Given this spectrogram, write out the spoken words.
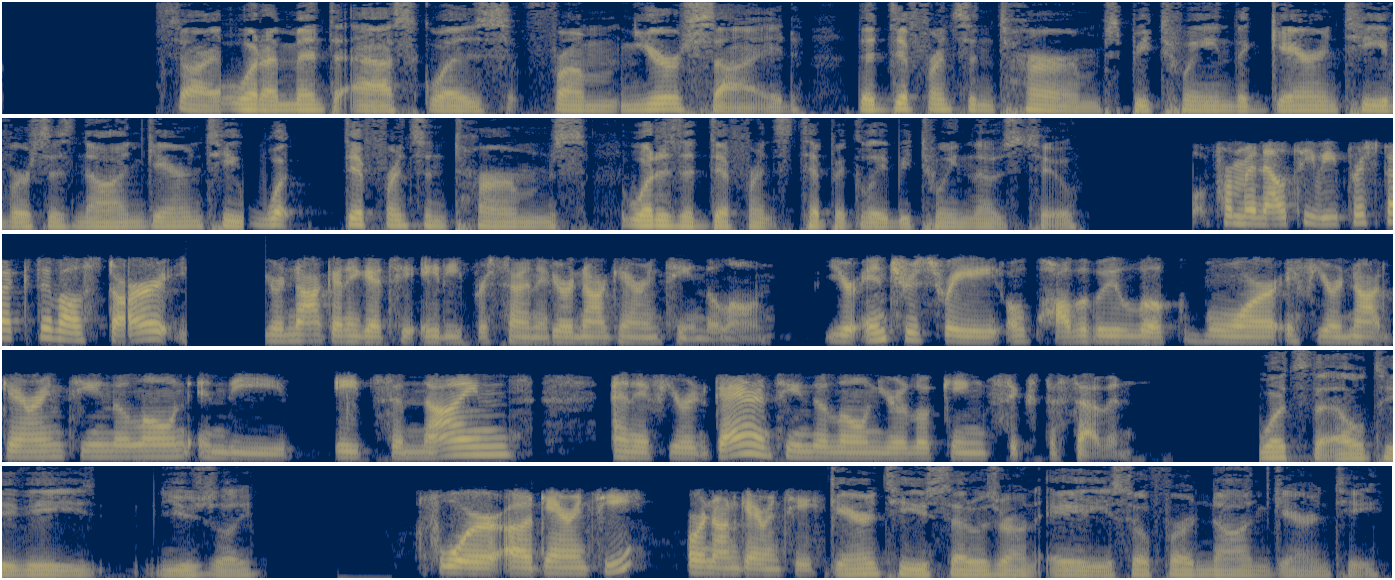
Sorry, what I meant to ask was from your side, the difference in terms between the guarantee versus non guarantee. What difference in terms, what is the difference typically between those two? From an LTV perspective, I'll start. You're not going to get to 80% if you're not guaranteeing the loan. Your interest rate will probably look more if you're not guaranteeing the loan in the eights and nines. And if you're guaranteeing the loan, you're looking six to seven. What's the LTV usually? For a guarantee or non guarantee? Guarantee you said it was around 80, so for a non guarantee.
